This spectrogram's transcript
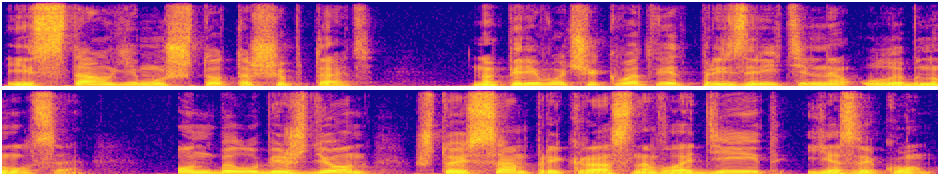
и стал ему что-то шептать, но переводчик в ответ презрительно улыбнулся. Он был убежден, что и сам прекрасно владеет языком,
